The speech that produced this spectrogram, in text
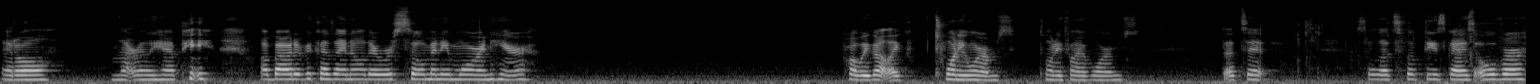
at all. I'm not really happy about it because I know there were so many more in here. Probably got like 20 worms, 25 worms. That's it. So let's flip these guys over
